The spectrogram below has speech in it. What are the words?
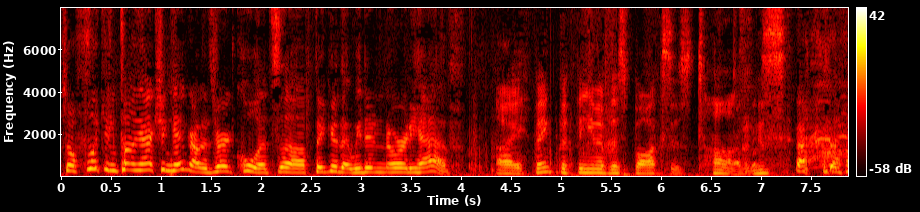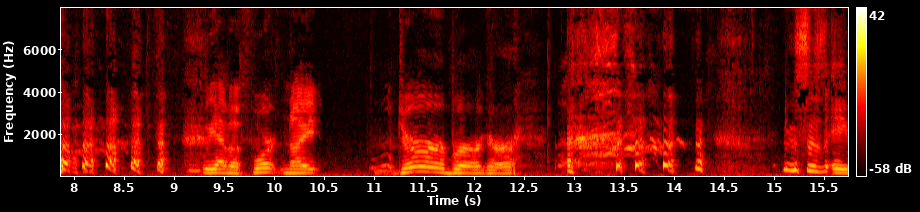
So flicking tongue action Gengar. That's very cool. It's a figure that we didn't already have. I think the theme of this box is tongues. we have a Fortnite Durr Burger. This is a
